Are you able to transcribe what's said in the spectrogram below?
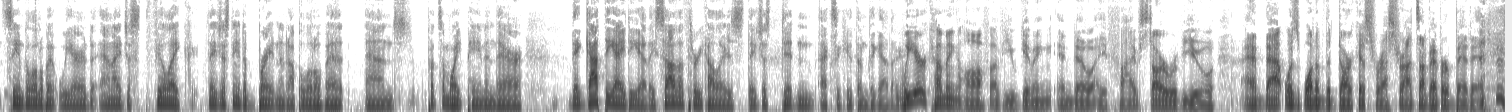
seemed a little bit weird, and I just feel like they just need to brighten it up a little bit and put some white paint in there. They got the idea. They saw the three colors. They just didn't execute them together. We are coming off of you giving Indo a five star review, and that was one of the darkest restaurants I've ever been in.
